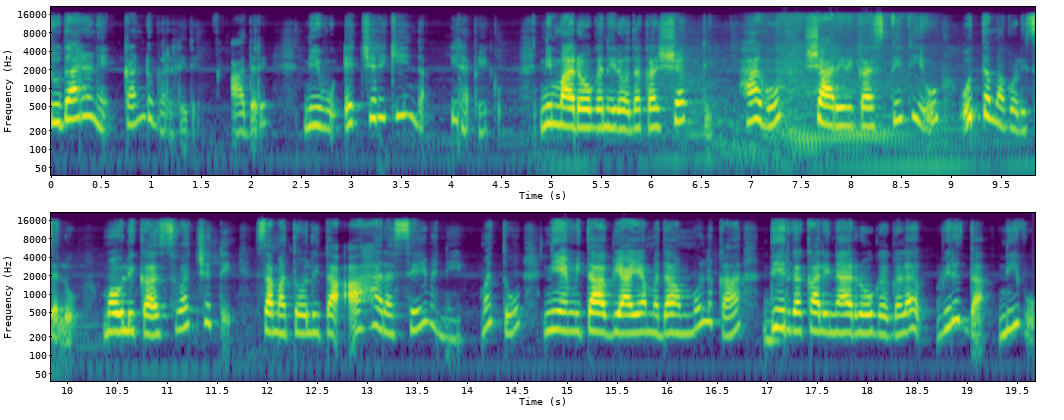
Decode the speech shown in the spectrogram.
ಸುಧಾರಣೆ ಕಂಡುಬರಲಿದೆ. ಆದರೆ ನೀವು ಎಚ್ಚರಿಕೆಯಿಂದ ಇರಬೇಕು. ನಿಮ್ಮ ರೋಗ ನಿರೋಧಕ ಶಕ್ತಿ ಹಾಗೂ ಶಾರೀರಿಕ ಸ್ಥಿತಿಯು ಉತ್ತಮಗೊಳಿಸಲು ಮೌಲಿಕ ಸ್ವಚ್ಛತೆ, ಸಮತೋಲಿತ ಆಹಾರ ಸೇವನೆ ಮತ್ತು ನಿಯಮಿತ ವ್ಯಾಯಾಮದ ಮೂಲಕ ದೀರ್ಘಕಾಲೀನ ರೋಗಗಳ ವಿರುದ್ಧ ನೀವು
